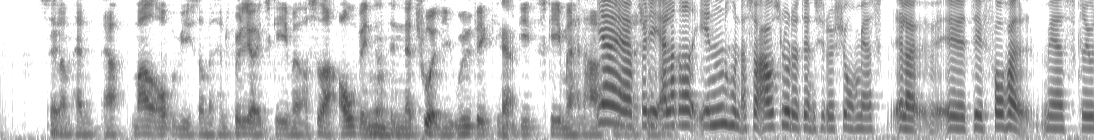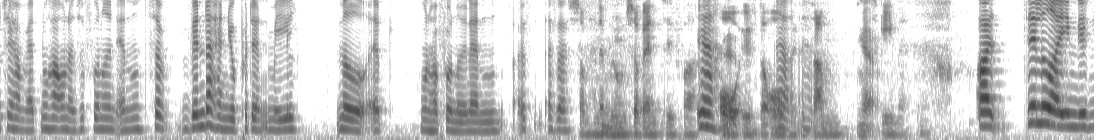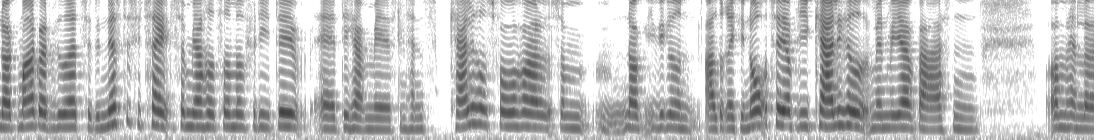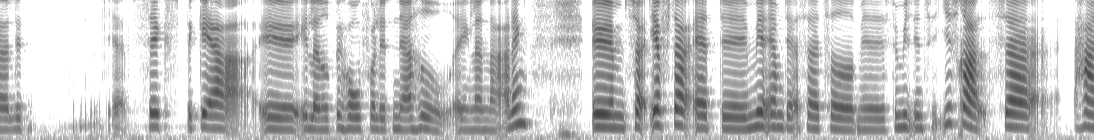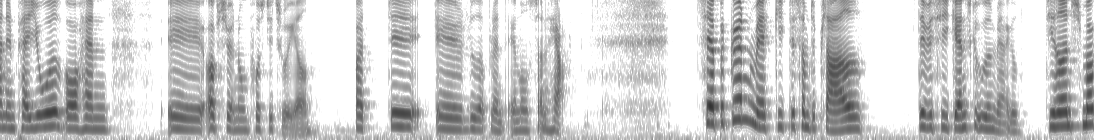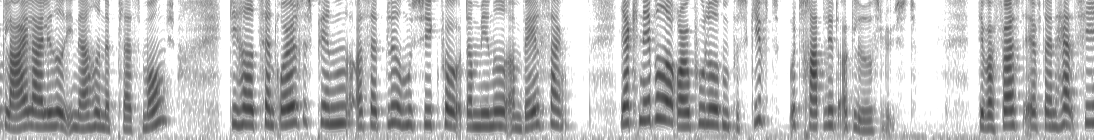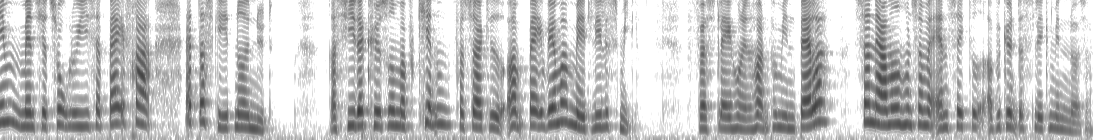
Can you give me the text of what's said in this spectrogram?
Selvom han er meget overbevist om, at han følger et schema og sidder og afventer mm. den naturlige udvikling ja. i de schema, han har. Ja, ja, fordi allerede inden hun så afslutter den situation med at, eller øh, det forhold med at skrive til ham, at nu har hun altså fundet en anden, så venter han jo på den mail med, at hun har fundet en anden. Altså, Som han er blevet mm. så vant til fra ja. år efter år ja, med det ja. samme ja. schema. Og det leder egentlig nok meget godt videre til det næste citat, som jeg havde taget med, fordi det er det her med sådan hans kærlighedsforhold, som nok i virkeligheden aldrig rigtig når til at blive kærlighed, men mere bare sådan omhandler lidt ja, sex, begær, øh, et eller andet behov for lidt nærhed af en eller anden art, ikke? Øhm, så efter at øh, Miriam der så er taget med familien til Israel, så har han en periode, hvor han øh, opsøger nogle prostituerede. Og Det øh, lyder blandt andet sådan her. Til at begynde med gik det som det plejede, det vil sige ganske udmærket. De havde en smuk lejelejlighed i nærheden af Place Monge. De havde tændt røgelsespinden og sat blid musik på, der mindede om valsang. Jeg knippede og røvpullede dem på skift, utrætteligt og glædesløst. Det var først efter en halv time, mens jeg tog Louisa bagfra, at der skete noget nyt. Rashida kyssede mig på kinden, for så glide om bag ved mig med et lille smil. Først lagde hun en hånd på mine baller, så nærmede hun sig med ansigtet og begyndte at slikke mine nosser.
